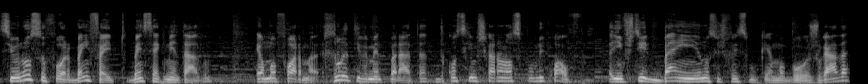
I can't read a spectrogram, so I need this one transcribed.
Se o anúncio for bem feito, bem segmentado, é uma forma relativamente barata de conseguirmos chegar ao nosso público-alvo. Investir bem em anúncios do Facebook é uma boa jogada,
